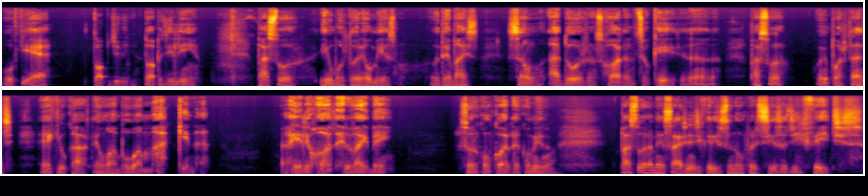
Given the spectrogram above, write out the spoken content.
o que é Top de linha. top de linha. Pastor, e o motor é o mesmo. O demais são adornos, roda, não sei o quê. Pastor, o importante é que o carro tem uma boa máquina. Aí ele roda, ele vai bem. O senhor concorda comigo? Boa. Pastor, a mensagem de Cristo não precisa de enfeites,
